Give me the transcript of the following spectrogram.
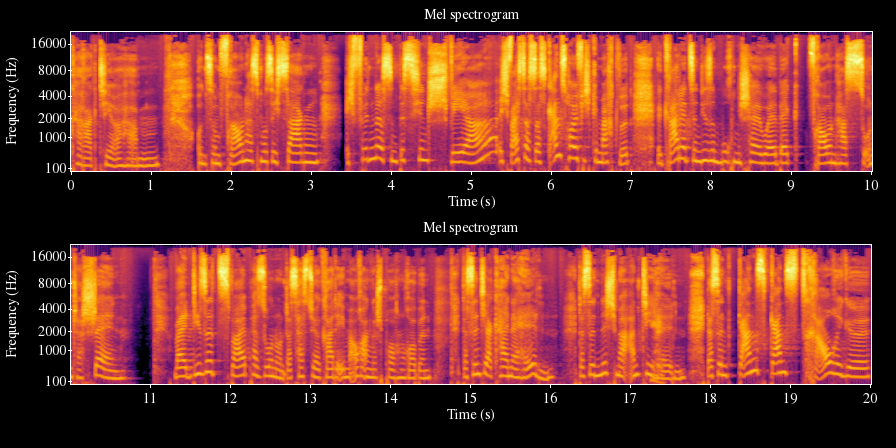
Charaktere haben. Und zum Frauenhass muss ich sagen, ich finde es ein bisschen schwer. Ich weiß, dass das ganz häufig gemacht wird, gerade jetzt in diesem Buch Michelle Welbeck Frauenhass zu unterstellen. Weil diese zwei Personen, und das hast du ja gerade eben auch angesprochen, Robin, das sind ja keine Helden. Das sind nicht mal Anti-Helden. Das sind ganz, ganz traurige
